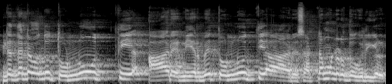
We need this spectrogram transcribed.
கிட்டத்தட்ட வந்து தொண்ணூற்றி ஆறு நியர்பை தொண்ணூற்றி ஆறு சட்டமன்ற தொகுதிகள்.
